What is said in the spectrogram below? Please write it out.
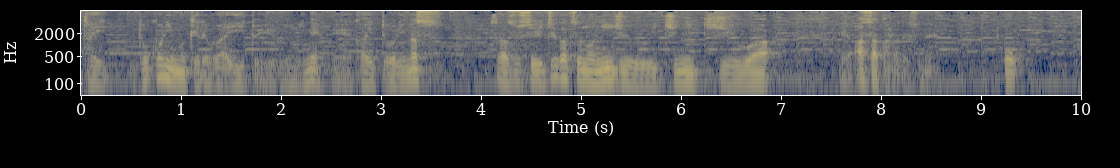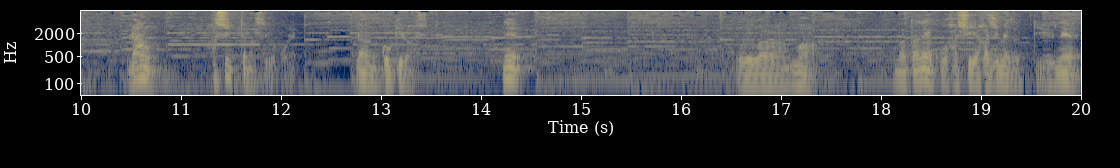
体どこに向ければいいというふうにね、えー、書いております。さあそして1月の21日は朝からですね。おラン。走ってますよこれ。ラン5キロ走ってね。これはまあまたねこう走り始めたっていうね。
